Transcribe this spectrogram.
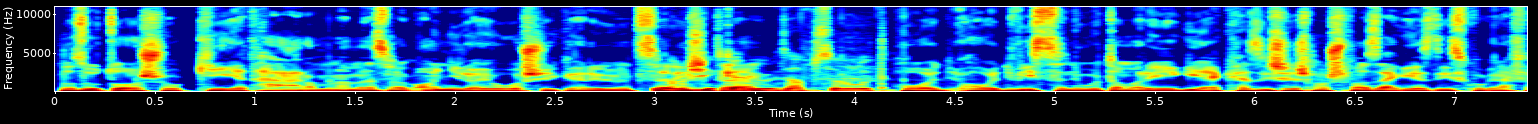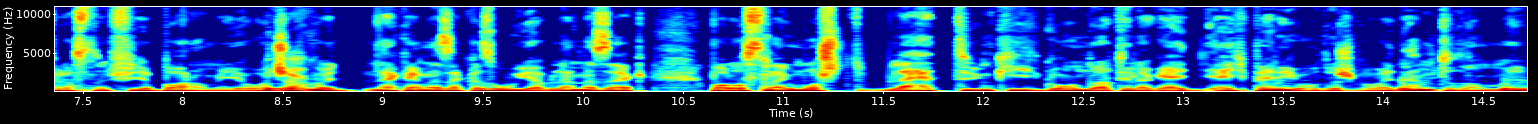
De az utolsó két-három lemez meg annyira jól sikerült Jól szerintem, sikerült, abszolút. hogy, hogy visszanyúltam a régiekhez is, és most már az egész diszkográfia azt mondja, hogy figyelj, baromi jó, Igen. csak hogy nekem ezek az újabb lemezek, valószínűleg most lehettünk így gondolatilag egy, egy Mhm. periódusban, vagy nem tudom, hogy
